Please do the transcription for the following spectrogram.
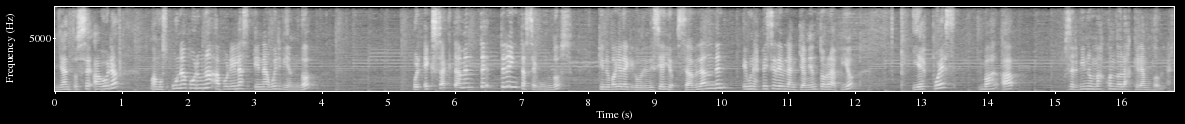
Ya, entonces ahora vamos una por una a ponerlas en agua hirviendo por exactamente 30 segundos, que nos vaya a que, como les decía yo, se ablanden, es una especie de blanqueamiento rápido y después va a servirnos más cuando las queramos doblar.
